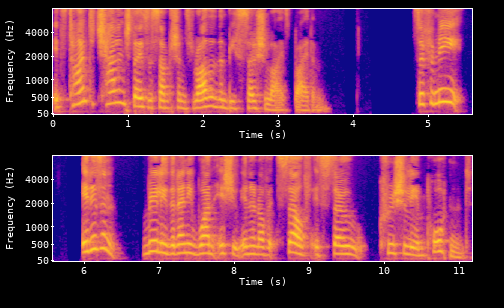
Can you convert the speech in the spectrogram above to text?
It's time to challenge those assumptions rather than be socialized by them. So for me, it isn't really that any one issue in and of itself is so crucially important,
